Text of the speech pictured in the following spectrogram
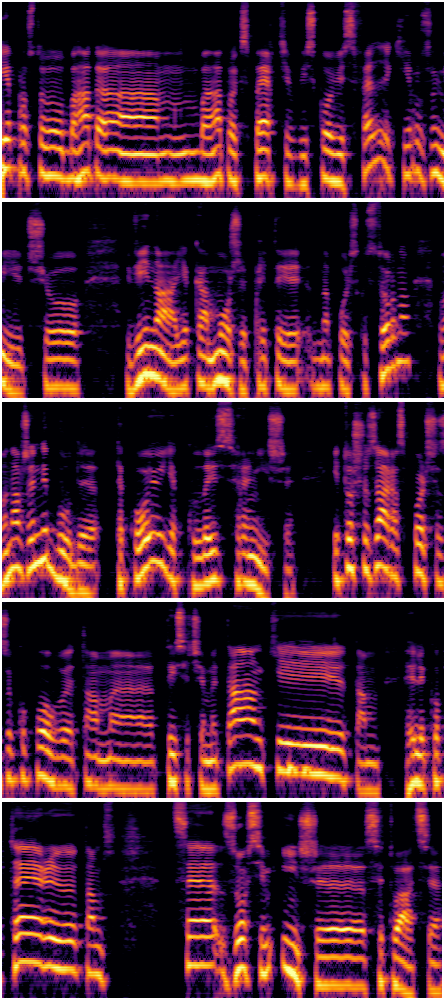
Є просто багато, багато експертів в військовій сфері, які розуміють, що війна, яка може прийти на польську сторону, вона вже не буде такою, як колись раніше. І то, що зараз Польща закуповує там е, тисячами танки, там гелікоптери, там це зовсім інша ситуація.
